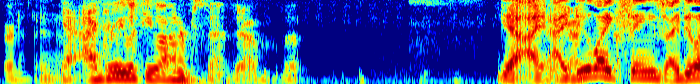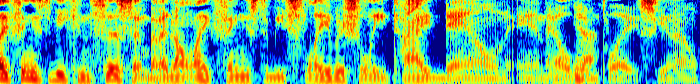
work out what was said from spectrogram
Fair enough. Yeah, I agree with you 100%, Joe. That's- Yeah, I, I do like things. I do like things to be consistent, but I don't like things to be slavishly tied down and held Yeah. in place. You know.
